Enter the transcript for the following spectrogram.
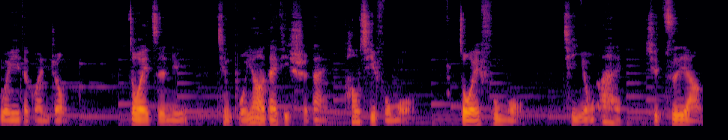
唯一的观众。作为子女，请不要代替时代抛弃父母；作为父母，请用爱去滋养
